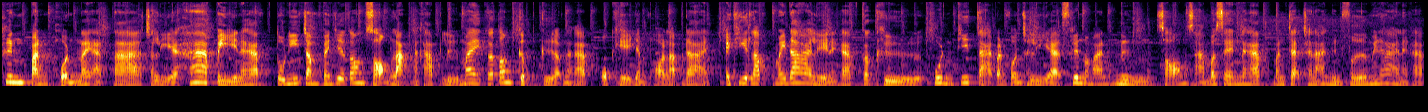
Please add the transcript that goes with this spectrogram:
ขึ้นปันผลในอัตราเฉลี่ย 5 ปีนะครับตัวนี้จำเป็นที่จะต้อง 2 หลักนะครับหรือไม่ก็ต้องเกือบๆนะครับโอเคยังพอรับได้ไอ้ที่รับไม่ได้เลยนะครับก็คือหุ้นที่จ่ายปันผลเฉลี่ยขึ้นประมาณ 1 2 3%นะครับมันจะชนะเงินเฟ้อไม่ได้นะครับ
